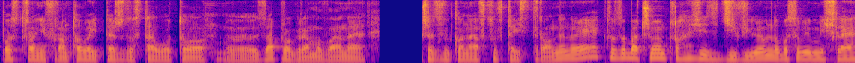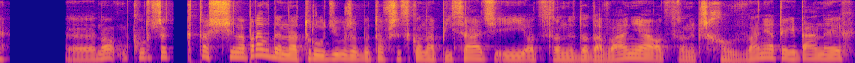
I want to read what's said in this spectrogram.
po stronie frontowej też zostało to e, zaprogramowane przez wykonawców tej strony. No ja jak to zobaczyłem, trochę się zdziwiłem, no bo sobie myślę, no kurczę, ktoś się naprawdę natrudził, żeby to wszystko napisać i od strony dodawania, od strony przechowywania tych danych,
